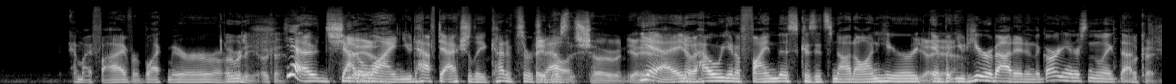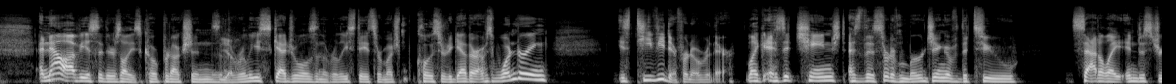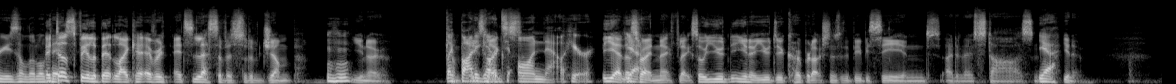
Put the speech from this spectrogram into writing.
MI5 or Black Mirror. Or, Oh, really? Okay. Yeah, Shadow Yeah, yeah. Line. You'd have to actually kind of search Hey, it there's out. this show. And yeah, yeah, you know, how are we going to find this because it's not on here? Yeah, And- But yeah. you'd hear about it in The Guardian or something like that. Okay. And now, obviously, there's all these co-productions and the Yeah. release schedules and the release dates are much closer together. I was wondering, is TV different over there? Like, has it changed as the sort of merging of the two satellite industries a little It bit? It does feel a bit like every. It's less of a sort of jump, Mm-hmm. you know. Like Bodyguard's like- on now here. Yeah, that's right. Netflix, or you you know you do co-productions with the BBC and I don't know Starz. And, Yeah. you know,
